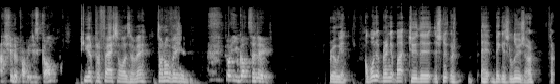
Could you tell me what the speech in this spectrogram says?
I should have probably just gone. Pure professionalism, eh? Tunnel vision. It's what you've got to do. Brilliant. I want to bring it back to the the snooker's uh, biggest loser for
